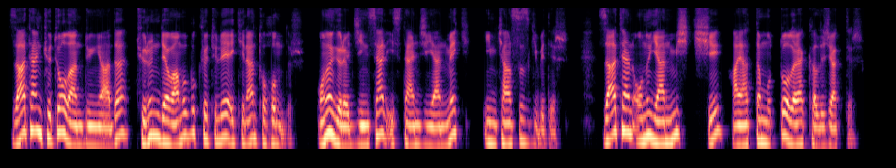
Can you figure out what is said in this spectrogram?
Zaten kötü olan dünyada türün devamı bu kötülüğe ekilen tohumdur. Ona göre cinsel istenci yenmek imkansız gibidir. Zaten onu yenmiş kişi hayatta mutlu olarak kalacaktır.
